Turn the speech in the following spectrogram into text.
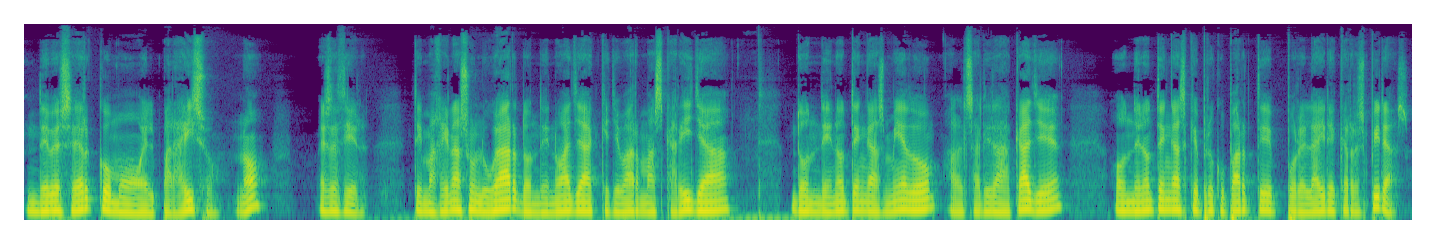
debe ser como el paraíso, ¿no? Es decir, ¿te imaginas un lugar donde no haya que llevar mascarilla, donde no tengas miedo al salir a la calle, donde no tengas que preocuparte por el aire que respiras?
